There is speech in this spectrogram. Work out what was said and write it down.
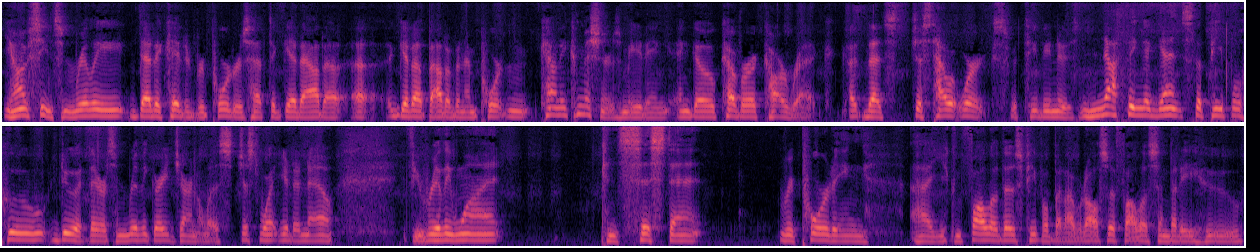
you know, I've seen some really dedicated reporters have to get out a, get up out of an important county commissioners meeting and go cover a car wreck. Uh, that's just how it works with TV news. Nothing against the people who do it. There are some really great journalists. Just want you to know, if you really want consistent reporting, uh, you can follow those people. But I would also follow somebody who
